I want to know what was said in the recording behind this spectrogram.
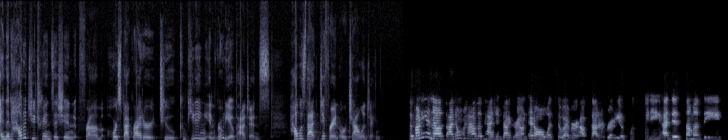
And then how did you transition from horseback rider to competing in rodeo pageants? How was that different or challenging? So funny enough, I don't have a pageant background at all whatsoever outside of rodeo queening. I did some of the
